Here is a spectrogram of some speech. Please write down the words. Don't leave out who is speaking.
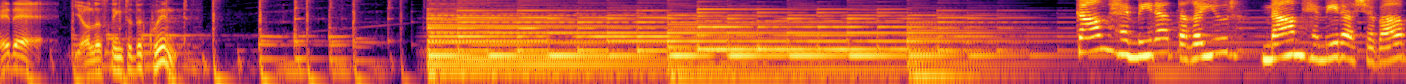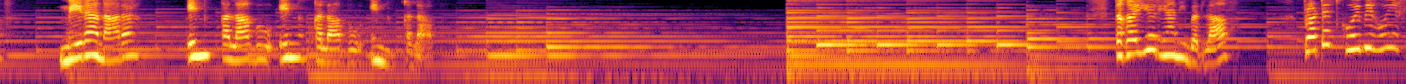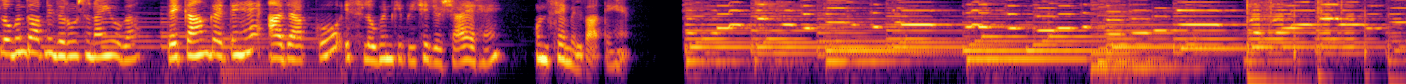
Speaker 1: Hey there, you're listening to The Quint.
Speaker 2: काम है मेरा तगयुर नाम है मेरा शबाब मेरा नारा इन कलाबो इन कलाबो इन कलाब तगैर यानी बदलाव। प्रोटेस्ट कोई भी हो ये स्लोगन तो आपने ज़रूर सुना ही होगा। तो एक काम करते हैं, आज आपको इस स्लोगन के पीछे जो शायर हैं, उनसे मिलवाते हैं।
